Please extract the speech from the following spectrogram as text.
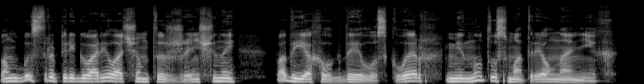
он быстро переговорил о чем-то с женщиной, подъехал к Дейлу с Клэр, минуту смотрел на них.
